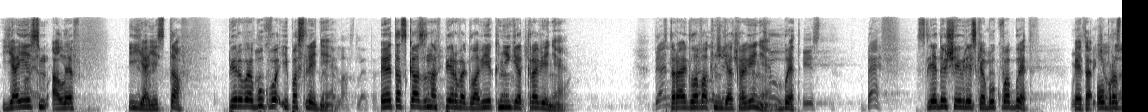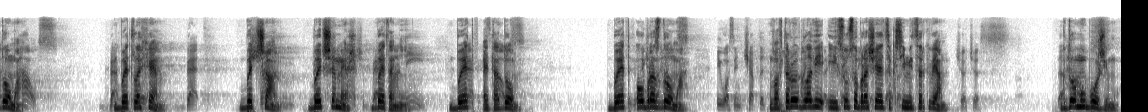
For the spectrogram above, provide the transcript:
я есть Алеф, и я есть Тав. Первая буква и последняя. Это сказано в первой главе книги Откровения. Вторая глава книги Откровения — Бет. Следующая еврейская буква — Бет. Это образ дома. Бетлехем. Бетшан. Бетшемеш. Бетани. Бет — это дом. Бет — образ дома. Во второй главе Иисус обращается к семи церквям, к Дому Божьему.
